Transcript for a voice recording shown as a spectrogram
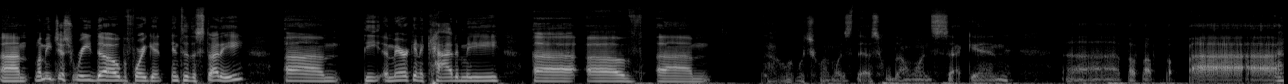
Um, let me just read, though, before we get into the study. Um, the American Academy uh, of um, which one was this? Hold on one second. Uh, uh,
